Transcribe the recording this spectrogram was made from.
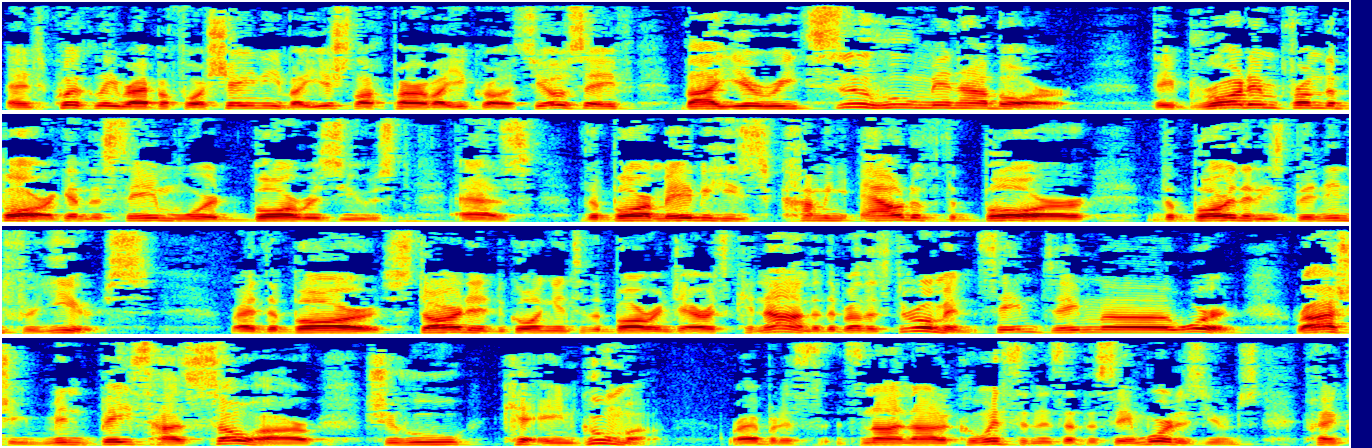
and quickly, right before Sheni, Vayishlach Par Vayikra Yosef, Vayiritzuhu min habar. They brought him from the bar. Again, the same word bar is used as the bar. Maybe he's coming out of the bar, the bar that he's been in for years. Right, the bar started going into the bar in Eretz Canaan that the brothers threw him in. Same same uh, word. Rashi min beis hasohar shehu ke'en guma right? But it's, it's not, not a coincidence that the same word is used. But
